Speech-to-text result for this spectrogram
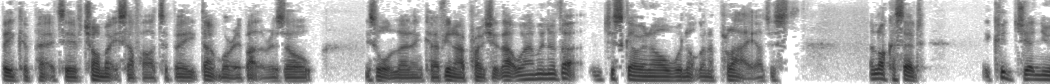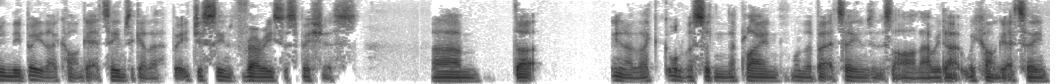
be competitive, try and make yourself hard to beat. Don't worry about the result. It's all learning curve. You know, approach it that way. I mean, that just going, oh, we're not going to play. I just, and like I said, it could genuinely be they can't get a team together, but it just seems very suspicious um, that you know, like all of a sudden they're playing one of the better teams, and it's like, oh no, we don't, we can't get a team,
